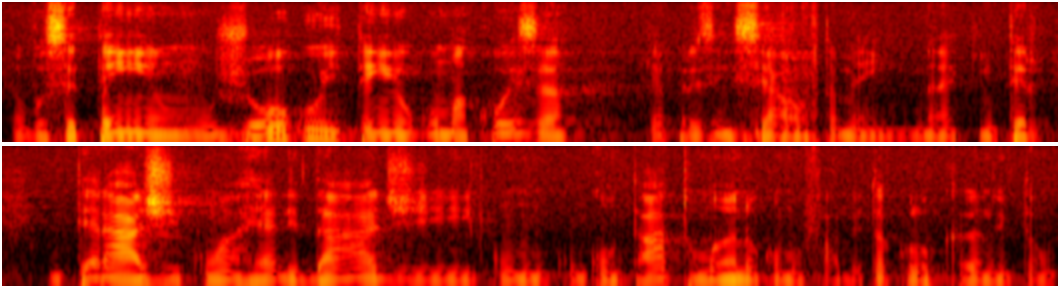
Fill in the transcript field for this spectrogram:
Então você tem um jogo e tem alguma coisa que é presencial também, né? Que inter, interage com a realidade, com, com contato humano, como o Fábio está colocando. Então,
